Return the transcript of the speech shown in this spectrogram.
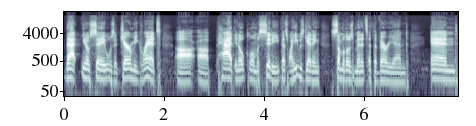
that you know, say, what was it, Jerami Grant uh, uh, had in Oklahoma City. That's why he was getting some of those minutes at the very end. And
